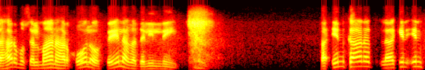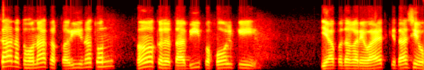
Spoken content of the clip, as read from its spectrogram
د هر مسلمان هر قول او فعل غ دلیل نه فان كانت لكن ان كانت هناك قرينه ها کده تابع په قول کې یا په دغه روایت کې داسې یو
